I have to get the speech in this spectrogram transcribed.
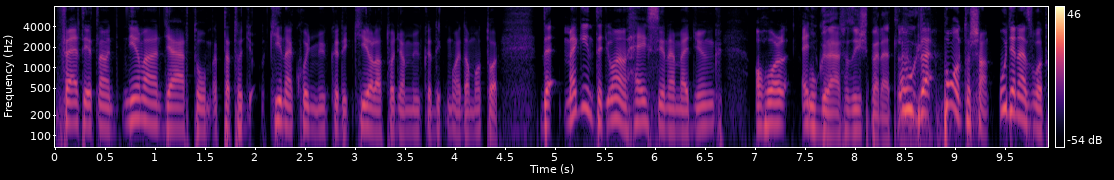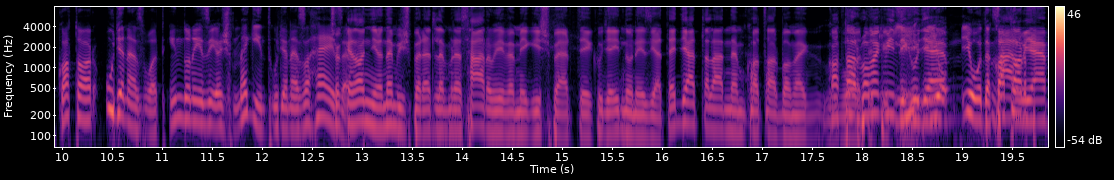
feltétlenül, hogy nyilván gyártó, tehát hogy kinek hogy működik, ki alatt hogyan működik majd a motor. De megint egy olyan helyszíne megyünk, ahol egy... Ugrás az ismeretlen. Ugrá... Pontosan. Ugyanez volt Katar, ugyanez volt Indonézia, és megint ugyanez a helyzet. Csak ez annyira nem ismeretlen, mert ez három éve még ismerték, ugye Indonéziát egyáltalán nem, Katarban meg Katarban meg mindig ugye jó, jó de Katar...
